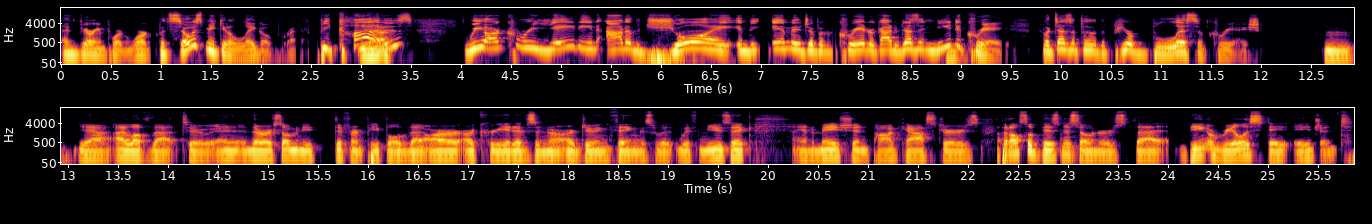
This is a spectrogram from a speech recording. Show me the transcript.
and very important work. But so is making a Lego brick because we are creating out of joy in the image of a creator God who doesn't need to create, but does it for the pure bliss of creation. Mm, yeah, I love that too. And, there are so many different people that are are creatives and are, are doing things with with music, animation, podcasters, but also business owners that being a real estate agent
